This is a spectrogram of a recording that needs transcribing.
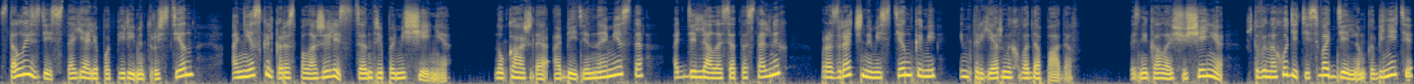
Столы здесь стояли по периметру стен, а несколько расположились в центре помещения. Но каждое обеденное место отделялось от остальных прозрачными стенками интерьерных водопадов. Возникало ощущение, что вы находитесь в отдельном кабинете,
